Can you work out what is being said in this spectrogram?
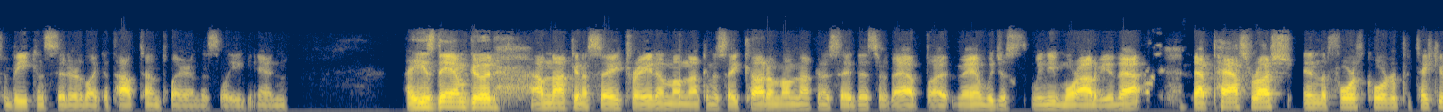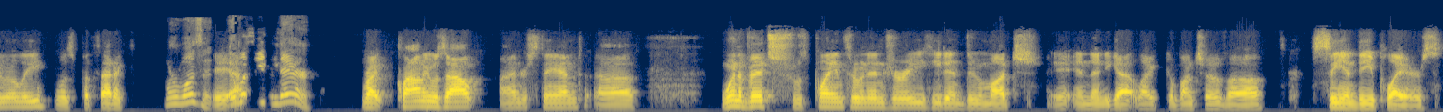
to be considered like a top 10 player in this league. And he's damn good. I'm not going to say trade him. I'm not going to say cut him. I'm not going to say this or that. But man, we just we need more out of you. That that pass rush in the fourth quarter, particularly, was pathetic. Where was it? Yeah. It wasn't even there. Right, Clowney was out. I understand. Uh, Winovich was playing through an injury. He didn't do much, and then you got like a bunch of uh, C and D players.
